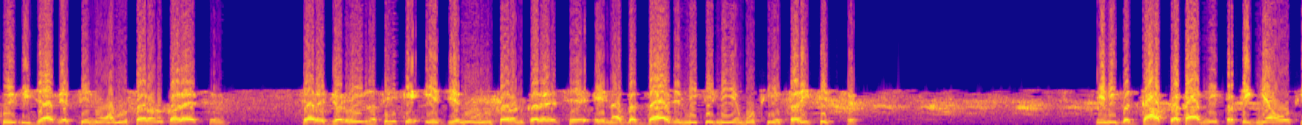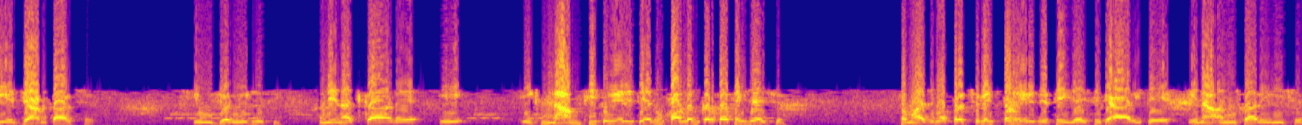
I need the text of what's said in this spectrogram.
કોઈ બીજા વ્યક્તિનું અનુસરણ કરે છે, ત્યારે જરૂરી નથી કે એ જેનું અનુસરણ કરે છે, એના બધા જ નીતિ નિયમોથી એ પરિચિત છે. એની બધા પ્રકારની પ્રતિજ્ઞાઓથી એ જાણકાર છે. એવું જરૂરી નથી. અને એના જ કારણે એ એક નામથી તો એ રીતે એનું પાલન કરતા થઈ જાય છે. સમાજમાં પ્રચલિત પણ એ રીતે થઈ જાય છે કે આ રીતે એના અનુસારીની છે.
